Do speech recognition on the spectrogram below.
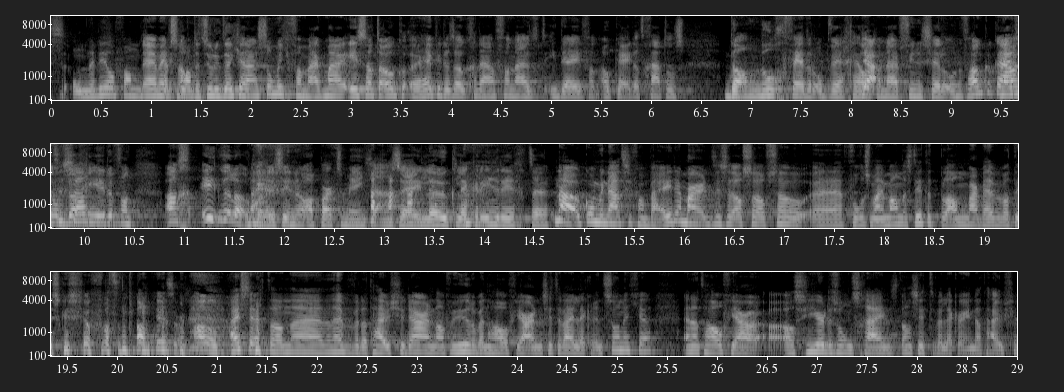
is onderdeel van Nee, maar ik het snap plan. natuurlijk dat je daar een sommetje van maakt. Maar is dat ook, eh, heb je dat ook gedaan vanuit het idee van... oké, dat gaat ons dan nog verder op weg helpen Ja. naar financiële onafhankelijkheid? Nou, of dacht je eerder van, ach, ik wil ook wel eens in een appartementje aan zee. Leuk, lekker inrichten. Nou, een combinatie van beide. Maar het is wel zelfs zo, eh, volgens mijn man is dit het plan. Maar we hebben wat discussie over wat het plan is. Oh, Hij zegt dan, eh, dan hebben we dat huisje daar en dan verhuren we een half jaar. En dan zitten wij lekker in het zonnetje. En het half jaar, als hier de zon schijnt, dan zitten we lekker in dat huisje.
